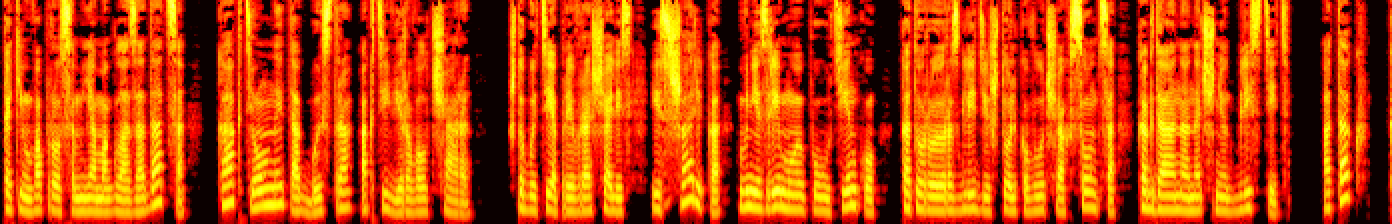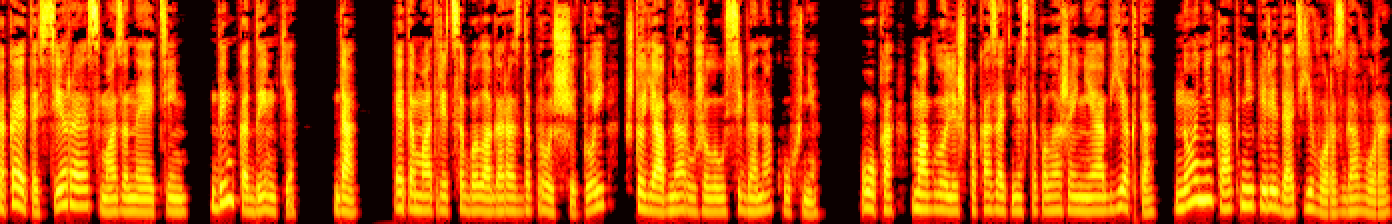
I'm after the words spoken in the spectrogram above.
каким вопросом я могла задаться, как темный так быстро активировал чары, чтобы те превращались из шарика в незримую паутинку, которую разглядишь только в лучах солнца, когда она начнет блестеть. А так, какая-то серая смазанная тень, дымка дымки. Да, эта матрица была гораздо проще той, что я обнаружила у себя на кухне. Око могло лишь показать местоположение объекта, но никак не передать его разговоры.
